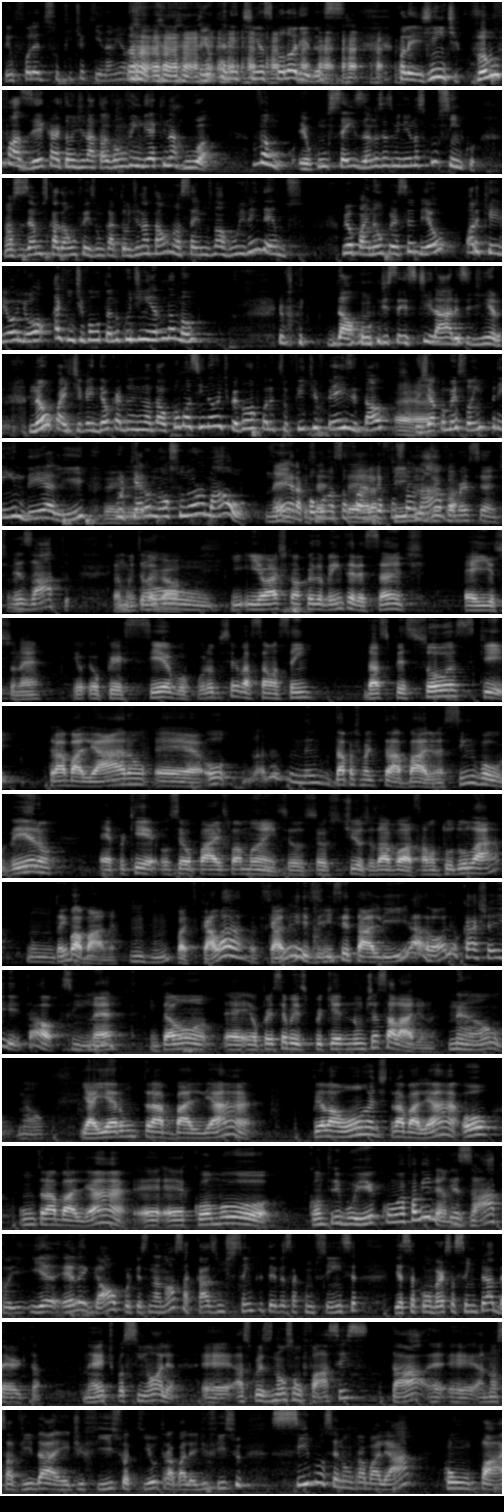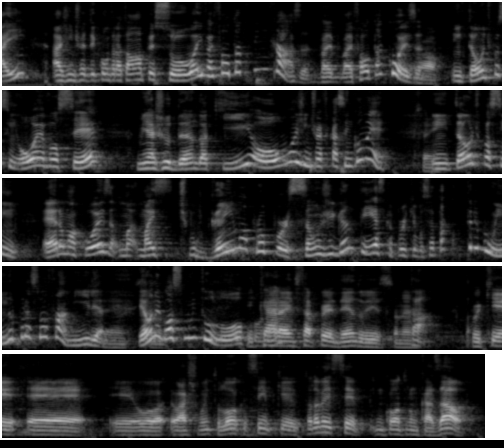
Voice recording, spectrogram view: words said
Tenho folha de sulfite aqui na minha mão. Tenho canetinhas coloridas. Falei, gente, vamos fazer cartão de Natal e vamos vender aqui na rua. Vamos. Eu com seis anos e as meninas com cinco. Nós fizemos, cada um fez um cartão de Natal, nós saímos na rua e vendemos. Meu pai não percebeu, a hora que ele olhou, a gente voltando com o dinheiro na mão. Eu falei, da onde vocês tiraram esse dinheiro? Não, pai, a gente vendeu o cartão de Natal. Como assim não? A gente pegou uma folha de sulfite e fez e tal. Aham. E já começou a empreender ali, porque era o nosso normal, né? Sim, era porque como você- nossa você família era filho funcionava. de comerciante, né? Exato. Isso é muito Então, legal. E, e eu acho que uma coisa bem interessante é isso, né? Eu, eu percebo, por observação assim, das pessoas que trabalharam, é, ou às vezes nem dá para chamar de trabalho, né? Se envolveram, é, porque o seu pai, sua mãe, seus, seus tios, seus avós estavam tudo lá, não tem babá, né? Uhum. Vai ficar lá, vai ficar Sim, ali. sim. E você tá ali, ah, olha o caixa aí e tal, Sim. né? Então, é, eu percebo isso, porque não tinha salário, né? Não, não. E aí era um trabalhar pela honra de trabalhar ou um trabalhar é, é como contribuir com a família. Né? Exato, e, e é, é, legal porque assim, na nossa casa a gente sempre teve essa consciência e essa conversa sempre aberta. Né? Tipo assim, olha, é, as coisas não são fáceis, tá? É, é, a nossa vida é difícil aqui, o trabalho é difícil. Se você não trabalhar com o pai, a gente vai ter que contratar uma pessoa e vai faltar comida em casa, vai, vai faltar coisa. Então, tipo assim, ou é você me ajudando aqui, ou a gente vai ficar sem comer. Sim. Então, tipo assim, era uma coisa, mas, tipo, ganha uma proporção gigantesca, porque você está contribuindo para sua família. Sim, sim. É um negócio muito louco. E, cara, né? a gente está perdendo isso, né? Tá. tá. Porque é, eu, eu acho muito louco, assim, porque toda vez que você encontra um casal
